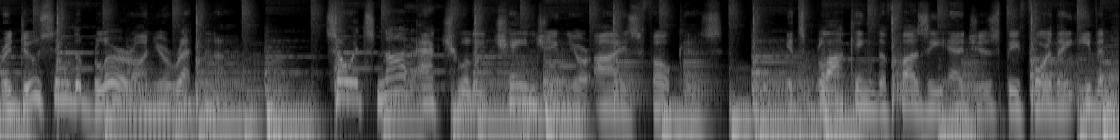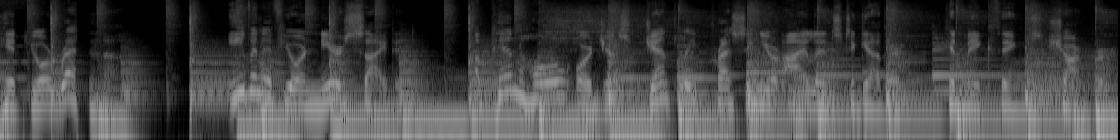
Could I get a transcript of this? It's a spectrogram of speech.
reducing the blur on your retina. So it's not actually changing your eye's focus. It's blocking the fuzzy edges before they even hit your retina. Even if you're nearsighted, a pinhole or just gently pressing your eyelids together can make things sharper.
